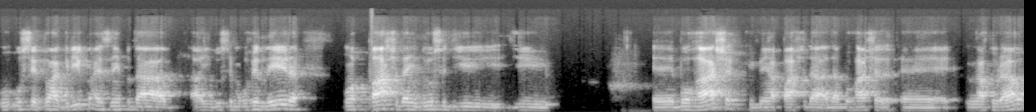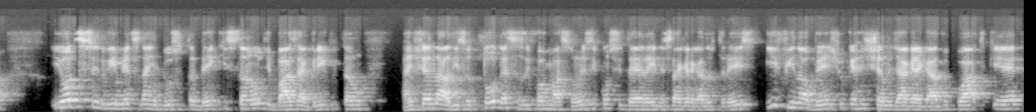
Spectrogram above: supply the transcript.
o, o setor agrícola, exemplo da indústria moveleira, uma parte da indústria de, de é, borracha, que vem a parte da, da borracha é, natural, e outros segmentos da indústria também que são de base agrícola. Então, a gente analisa todas essas informações e considera aí nesse agregado 3, e finalmente o que a gente chama de agregado 4, que é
